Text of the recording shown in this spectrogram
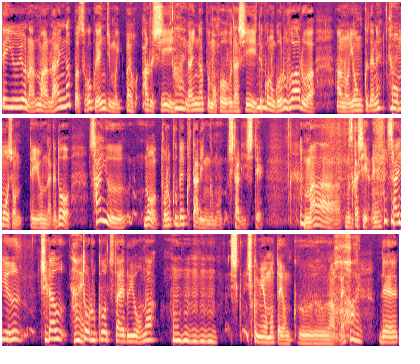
ていうような、まあ、ラインナップはすごくエンジンもいっぱいあるし、はい、ラインナップも豊富だし、うん、でこのゴルフ R はあの四駆でねフォーモーションっていうんだけど、はい、左右のトルクベクタリングもしたりして、うん、まあ難しいよね。左右違う トルクを伝えるような仕組みを持った四駆なのね。はい、で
